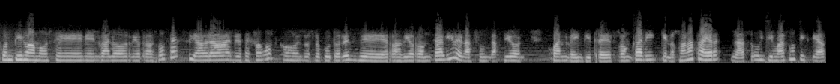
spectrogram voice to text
Continuamos en el valor de otras voces y ahora les dejamos con los locutores de Radio Roncali de la Fundación Juan 23 Roncali que nos van a traer las últimas noticias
